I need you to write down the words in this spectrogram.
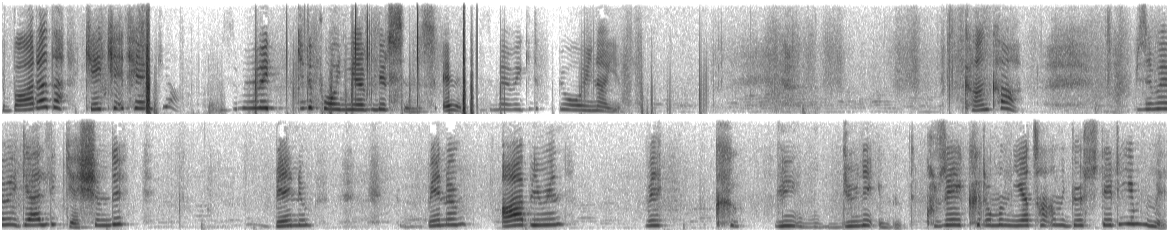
Bu arada KKTC bizim eve gidip oynayabilirsiniz. Evet bizim eve gidip bir oynayın. Kanka bizim eve geldik ya şimdi benim benim abimin ve güne, Kuzey Kırım'ın yatağını göstereyim mi?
